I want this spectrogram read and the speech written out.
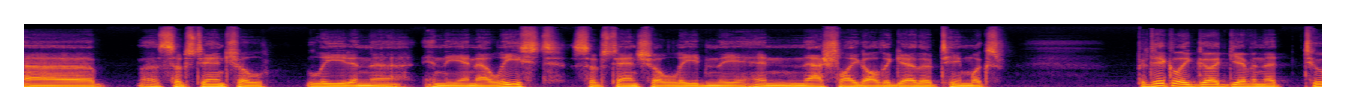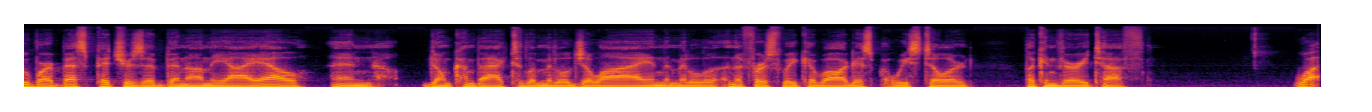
uh, a substantial lead in the in the NL East, substantial lead in the in National League altogether. Team looks particularly good given that two of our best pitchers have been on the IL and don't come back to the middle of July and the middle in the first week of August, but we still are looking very tough. Well,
